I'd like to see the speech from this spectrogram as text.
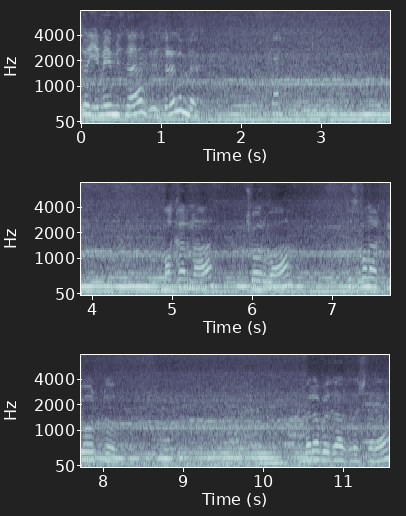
Ezmira yemeğimiz ne? Gösterelim mi? Makarna, çorba, ıspanak yoğurtlu. Merhaba arkadaşlara.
